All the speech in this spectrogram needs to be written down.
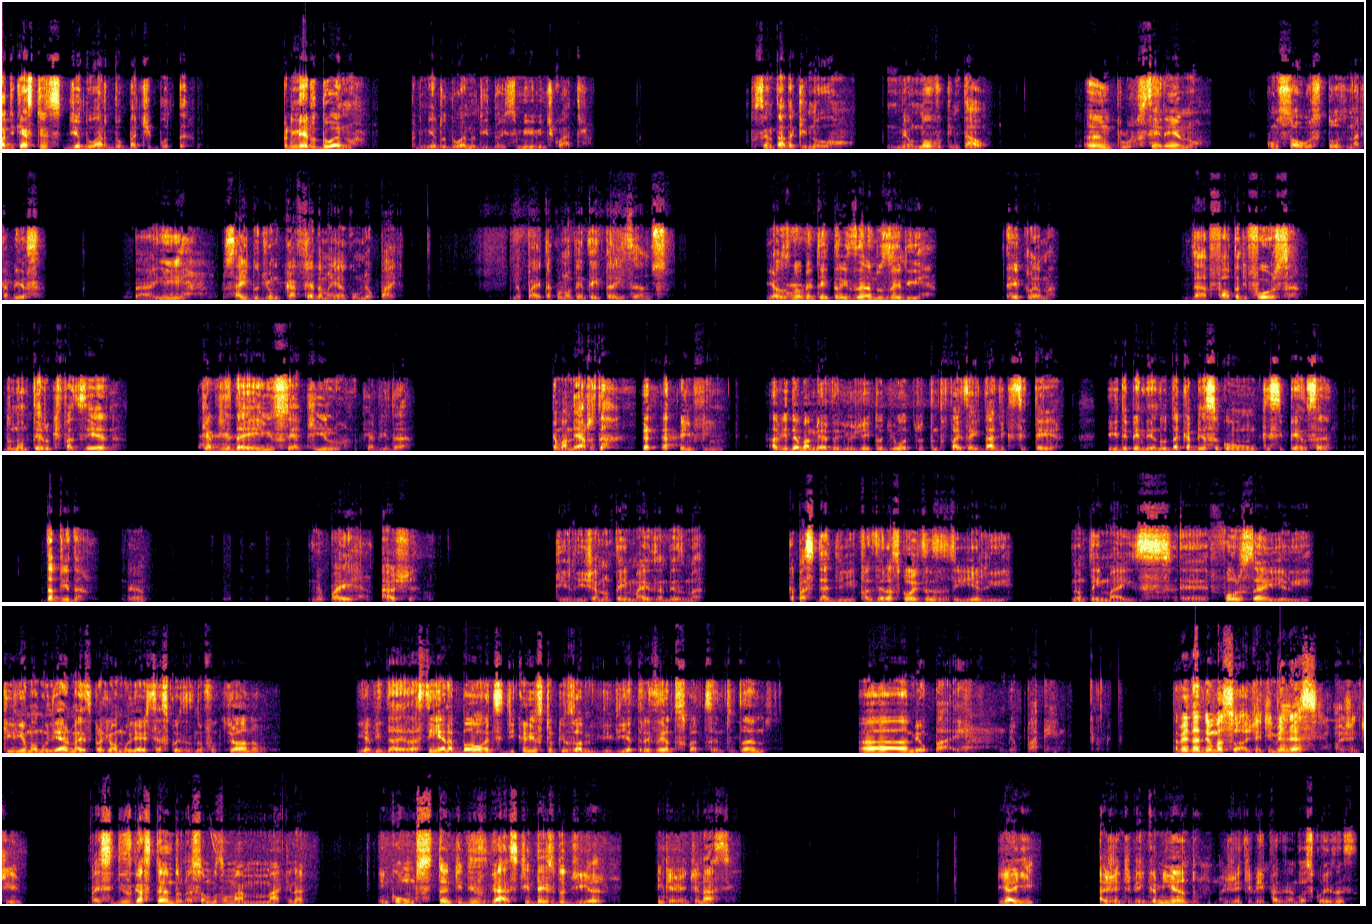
Podcasts de Eduardo Batibuta. Primeiro do ano. Primeiro do ano de 2024. Estou sentado aqui no meu novo quintal. Amplo, sereno, com sol gostoso na cabeça. Tá aí, saído de um café da manhã com meu pai. Meu pai está com 93 anos. E aos 93 anos ele reclama da falta de força, do não ter o que fazer, que a vida é isso, é aquilo, que a vida é uma merda. Enfim, a vida é uma merda de um jeito ou de outro, tanto faz a idade que se tenha e dependendo da cabeça com que se pensa da vida. Né? Meu pai acha que ele já não tem mais a mesma capacidade de fazer as coisas e ele não tem mais é, força e ele queria uma mulher, mas para que uma mulher se as coisas não funcionam e a vida era assim, era bom antes de Cristo, que os homens viviam 300, 400 anos. Ah, meu pai, meu pai. A verdade é uma só: a gente envelhece, a gente vai se desgastando, nós somos uma máquina em constante desgaste desde o dia em que a gente nasce. E aí a gente vem caminhando, a gente vem fazendo as coisas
